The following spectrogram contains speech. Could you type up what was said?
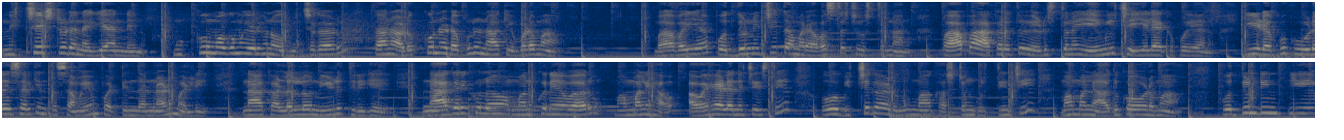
నిశ్చేష్టుడనయ్యాను నేను. ముక్కు మొగము ఎరిగిన ఓ బిచ్చగాడు తాను అడుక్కున్న డబ్బులు నాకు ఇవ్వడమా? బాబయ్య పొద్దున్నుంచి తమరి అవస్థ చూస్తున్నాను. పాప ఆకలితో ఏడుస్తున్నా ఏమీ చెయ్యలేకపోయాను. ఈ డబ్బు కూడేసరికి ఇంత సమయం పట్టిందన్నాడు మళ్ళీ. నా కళ్ళల్లో నీళ్ళు తిరిగాయి. నాగరికులు అనుకునేవారు మమ్మల్ని అవహేళన చేస్తే ఓ బిచ్చగాడు మా కష్టం గుర్తించి మమ్మల్ని ఆదుకోవడమా? పొద్దుండింటి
